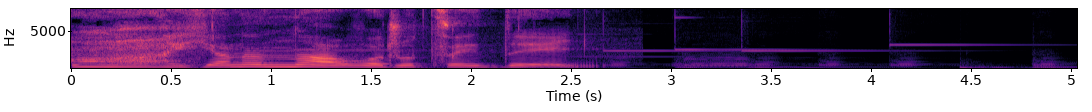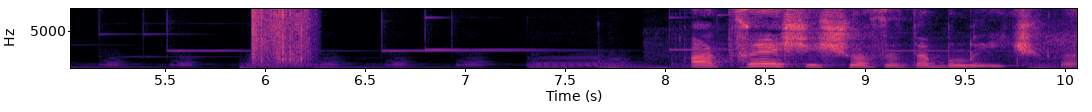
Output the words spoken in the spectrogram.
Ой, я ненавиджу цей день. А це ще що за табличка?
